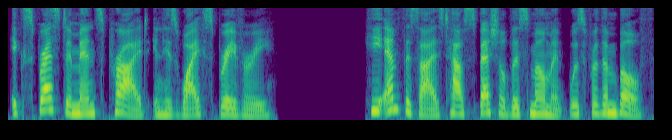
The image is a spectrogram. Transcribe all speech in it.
expressed immense pride in his wife's bravery. He emphasized how special this moment was for them both,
